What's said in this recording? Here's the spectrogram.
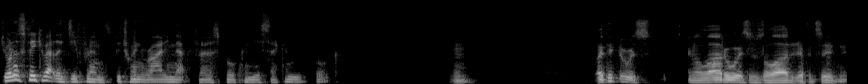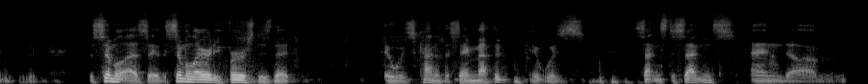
Do you want to speak about the difference between writing that first book and your second book? Hmm. I think there was, in a lot of ways, there's a lot of difference. The similar, I say, the similarity first is that it was kind of the same method. It was sentence to sentence, and um,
